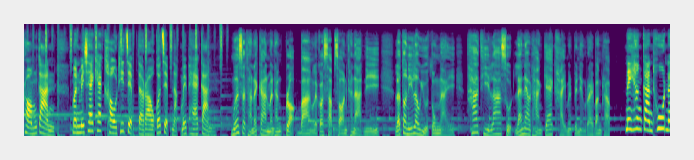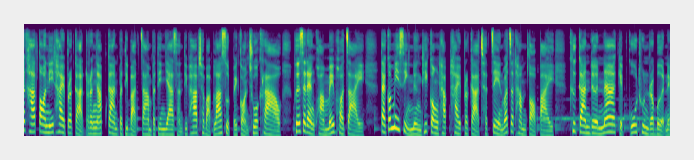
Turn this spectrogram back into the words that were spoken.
พร้อม ๆ กัน มันไม่ใช่แค่เขาที่เจ็บแต่เราก็เจ็บหนักไม่แพ้กัน เมื่อสถานการณ์มันทั้งเปราะบางแล้วก็ซับซ้อนขนาดนี้ แล้วตอนนี้เราอยู่ตรงไหนท่าทีล่าสุดและแนวทางแก้ไขมันเป็นอย่างไรบ้างครับในทางการทูตนะคะ ตอนนี้ไทยประกาศระงับการปฏิบัติตามปฏิญญาสันติภาพฉบับล่าสุดไปก่อนชั่วคราว เพื่อแสดงความไม่พอใจ แต่ก็มีสิ่งหนึ่งที่กองทัพไทยประกาศชัดเจนว่าจะทำต่อไป คือการเดินหน้าเก็บกู้ทุนระเบิดใน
